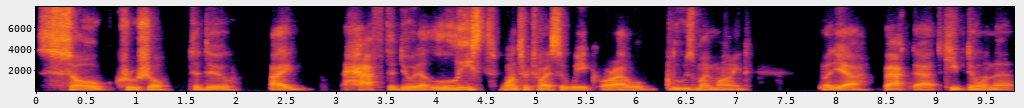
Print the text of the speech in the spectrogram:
so crucial to do i have to do it at least once or twice a week, or I will lose my mind. But yeah, back that. Keep doing that.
